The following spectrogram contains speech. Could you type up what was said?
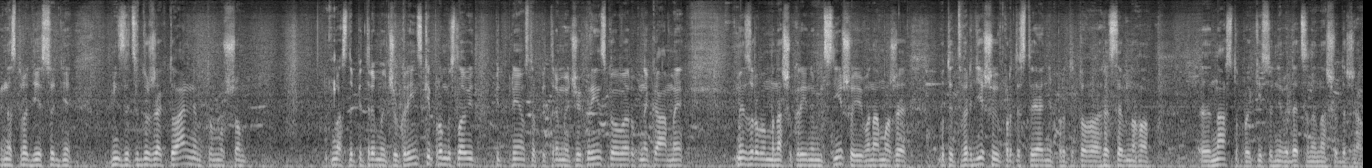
Він насправді є сьогодні мені здається, дуже актуальним, тому що власне підтримуючи українські промислові підприємства, підтримуючи українського виробника, ми, ми зробимо нашу країну міцнішою і вона може бути твердішою в протистоянні проти того агресивного е, наступу, який сьогодні ведеться на нашу державу.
